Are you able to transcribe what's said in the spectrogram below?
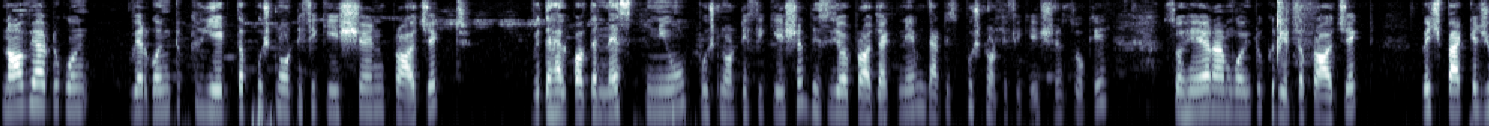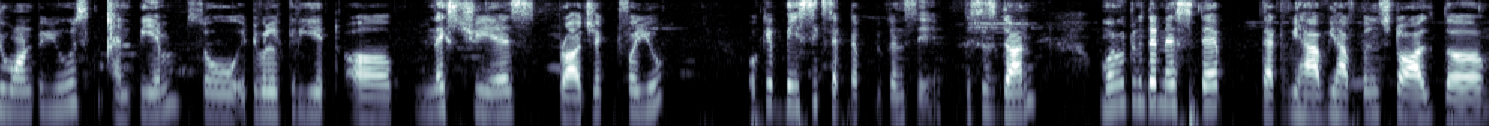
Now we have to go we are going to create the push notification project with the help of the nest new push notification this is your project name that is push notifications okay? So here i'm going to create the project. Which package you want to use? Npm so it will create a nest.js project for you. Okay basic setup you can say. This is done. Moving to the next step that we have we have to install the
